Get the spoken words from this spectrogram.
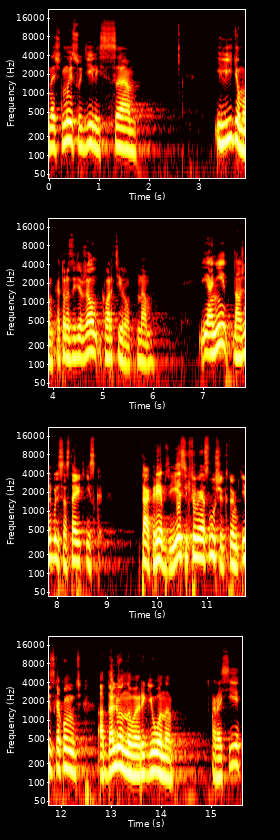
Значит, мы судились с э, Илидиумом, который задержал квартиру нам. И они должны были составить иск. Так, Ребзи, если кто меня слушает, кто-нибудь из какого-нибудь отдаленного региона России,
